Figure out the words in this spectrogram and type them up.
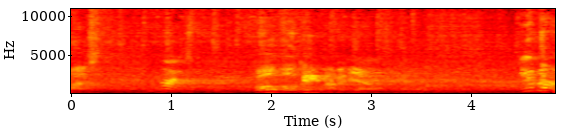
Μάλιστα. μάλιστα. Πω, πω, κρίμα, παιδιά. Λοιπόν,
